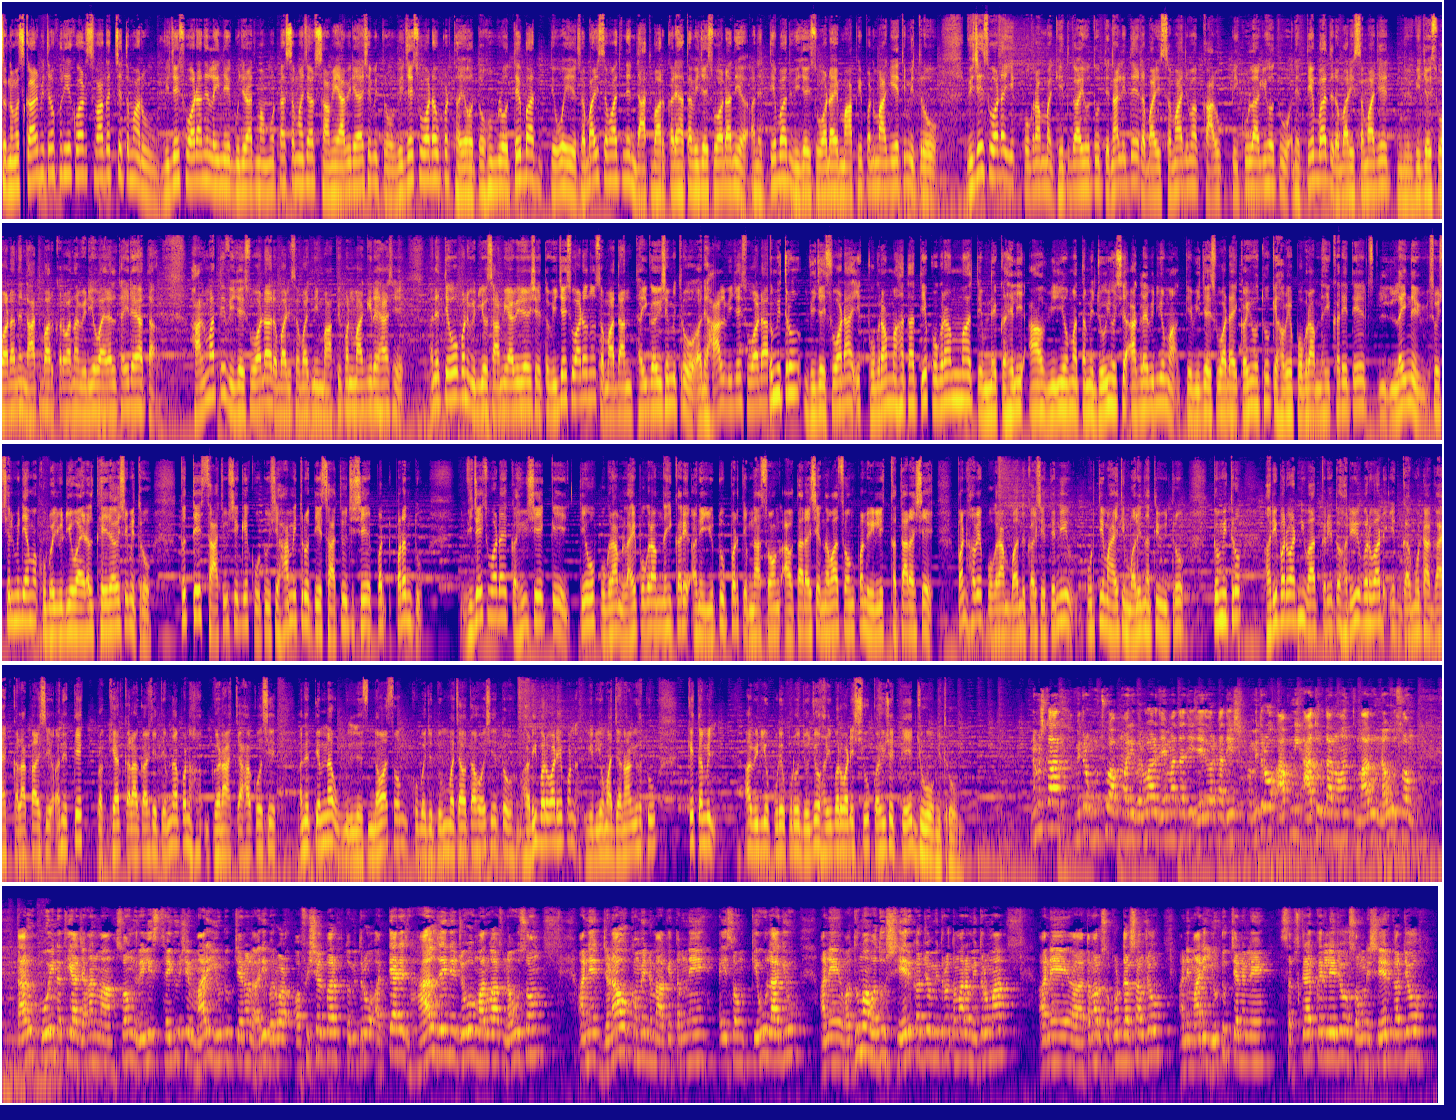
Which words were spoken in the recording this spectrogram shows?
તો નમસ્કાર મિત્રો, ફરી એકવાર સ્વાગત છે તમારું. વિજય સુવાડાને લઈને ગુજરાતમાં મોટા સમાચાર સામે આવી રહ્યા છે મિત્રો. વિજય સુવાડા ઉપર થયો હતો હુમલો. તે બાદ તેઓએ રબારી સમાજને દાંતબાર કર્યા હતા વિજય સુવાડાને અને તે બાદ વિજય સુવાડાએ માફી પણ માગી હતી મિત્રો. વિજય સુવાડાએ એક પ્રોગ્રામમાં ગીત ગાયું હતું. તેના લીધે રબારી સમાજમાં કાળું પીકું લાગ્યું હતું અને તે બાદ રબારી સમાજે વિજય સુવાડાને નાત બાર કરવાના વીડિયો વાયરલ થઈ રહ્યા હતા. હાલમાં તે વિજય સુવાડા રબારી સમાજની માફી પણ માગી રહ્યા છે. અને તેઓ પણ વીડિયો સામે આવી રહ્યો છે. તો વિજય સુવાડાનું સમાધાન થઈ ગયું છે મિત્રો. અને હાલ વિજય સુવાડા મિત્રો, વિજય સુવાડા એક પ્રોગ્રામમાં હતા. તે પ્રોગ્રામમાં તેમને કહેલી આ વિડીયોમાં તમે જોયું હશે આગલા વિડીયોમાં કે વિજય સુવાડાએ કહ્યું હતું કે હવે પ્રોગ્રામ નહીં કરે તે લઈને સોશિયલ મીડિયામાં ખૂબ જ વીડિયો વાયરલ થઈ રહ્યો છે મિત્રો. તો તે સાચું છે કે ખોટું છે? હા મિત્રો, તે સાચું જ છે પરંતુ વિજય સુવાડાએ કહ્યું છે કે તેઓ પ્રોગ્રામ લાઈવ પ્રોગ્રામ નહીં કરે અને યુટ્યુબ પર તેમના સોંગ આવતા રહેશે, નવા સોંગ પણ રિલીઝ થતા રહેશે. પણ હવે પ્રોગ્રામ બંધ કરશે. તેની પૂરતી માહિતી મળી નથી, મિત્રો. તો મિત્રો હરિભરવાડની વાત કરીએ તો હરિભરવાડ એક મોટા ગાયક, કલાકાર છે અને તે પ્રખ્યાત કલાકાર છે. તેમના પણ ઘણા ચાહકો છે અને તેમના નવા સોંગ ખૂબ જ ધૂમ મચાવતા હોય છે. તો હરિભરવાડે પણ વિડીયોમાં જણાવ્યું હતું કે તમે આ વીડિયો પૂરેપૂરો જોજો. હરિભરવાડે શું કહ્યું છે તે જુઓ, મિત્રો. નમસ્કાર. મિત્રો, હું છું આપ મારી ભરવાડ. જય માતાજી, જય દ્વારકાધીશ. મિત્રો, આપની આતુરતાનો અંત, મારું નવું સોંગ તારું કોઈ નથી આ જહાનમાં સોંગ રિલીઝ થઈ ગયું છે મારી YouTube channel Hari Bharwad official પર. તો મિત્રો, અત્યારે જ હાલ જઈને જોવો મારું આ નવું સોંગ અને જણાવો કમેન્ટમાં કે તમને એ સોંગ કેવું લાગ્યું અને વધુમાં વધુ શેર કરજો મિત્રો તમારા મિત્રોમાં અને તમારો સપોર્ટ દર્શાવજો અને મારી યુટ્યુબ ચેનલને સબસ્ક્રાઇબ કરી લેજો સોંગને શેર કરજો.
